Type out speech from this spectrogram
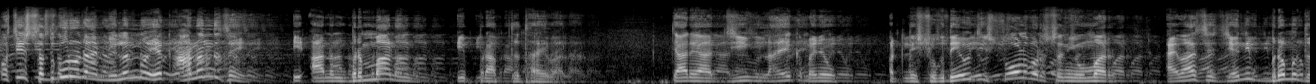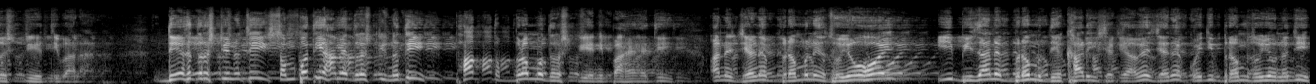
પછી સદગુરુના મિલનનો એક આનંદ છે. એ આનંદ બ્રહ્માનંદ એ પ્રાપ્ત થાય વાલા. ત્યારે આ જીવ લાયક બન્યો. એટલે સુખદેવજી સોળ વર્ષની ઉંમર આવ્યા છે જેની બ્રહ્મ દ્રષ્ટિ હતી વાલા દેહ દ્રષ્ટિ નથી, સંપત્તિ સામે દ્રષ્ટિ નથી, ફક્ત બ્રહ્મ દ્રષ્ટિ એની પાસે હતી. અને જેણે બ્રહ્મને જોયો હોય એ બીજાને બ્રહ્મ દેખાડી શકે. હવે જેને કોઈથી બ્રહ્મ જોયો નથી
